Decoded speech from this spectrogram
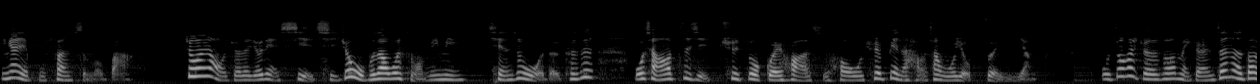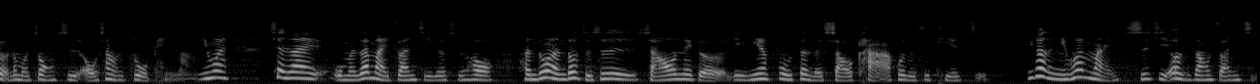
应该也不算什么吧。就会让我觉得有点泄气，就我不知道为什么明明钱是我的，可是我想要自己去做规划的时候，我却变得好像我有罪一样。我就会觉得说，每个人真的都有那么重视偶像的作品吗？因为现在我们在买专辑的时候，很多人都只是想要那个里面附赠的小卡或者是贴纸。你可能你会买十几二十张专辑，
